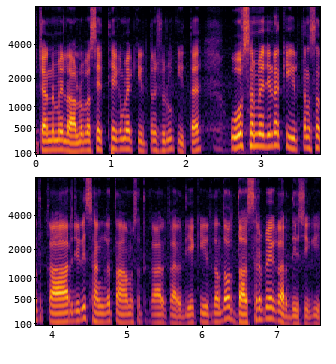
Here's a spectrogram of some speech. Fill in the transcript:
95 ਲਾ ਲਓ ਬਸ ਇੱਥੇ ਕਿ ਮੈਂ ਕੀਰਤਨ ਸ਼ੁਰੂ ਕੀਤਾ ਉਸ ਸਮੇਂ ਜਿਹੜਾ ਕੀਰਤਨ ਸਤਕਾਰ ਜਿਹੜੀ ਸੰਗਤ ਆਮ ਸਤਕਾਰ ਕਰਦੀ ਹੈ ਕੀਰਤਨ ਦਾ ਉਹ 10 ਰੁਪਏ ਕਰਦੀ ਸੀਗੀ।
